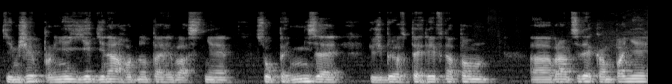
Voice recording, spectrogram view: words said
tím, že pro něj jediná hodnota je vlastně, jsou peníze. Když byl tehdy na tom v rámci té kampaně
